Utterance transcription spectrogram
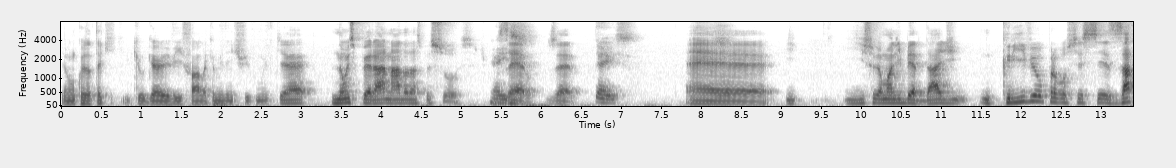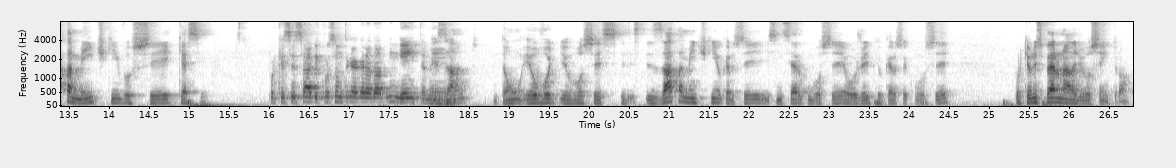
É uma coisa até que, que o Gary Vee fala que eu me identifico muito, que é não esperar nada das pessoas. Tipo, É isso. zero, zero. É isso. É, e, e isso é uma liberdade incrível para você ser exatamente quem você quer ser. Porque você sabe que você não tem que agradar ninguém também. né? Exato. Então eu vou, eu vou ser exatamente quem eu quero ser e sincero com você, ou o jeito que eu quero ser com você, porque eu não espero nada de você em troca.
